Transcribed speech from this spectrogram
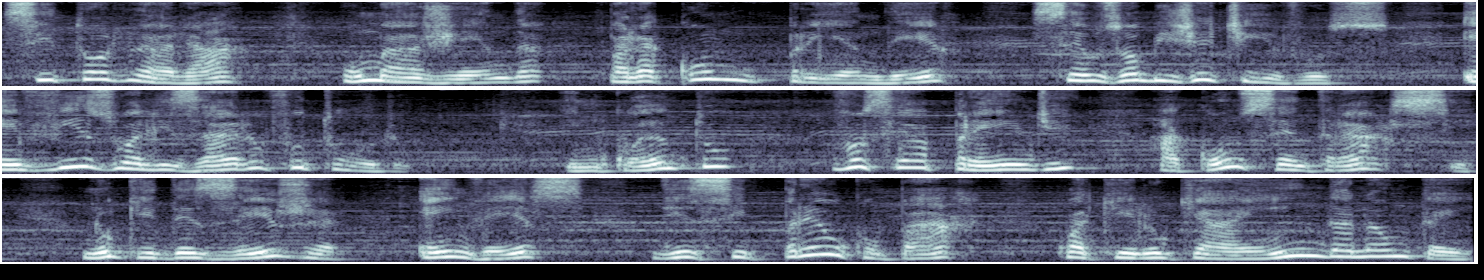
se tornará uma agenda para compreender seus objetivos e visualizar o futuro, enquanto você aprende a concentrar-se no que deseja em vez de se preocupar com aquilo que ainda não tem.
